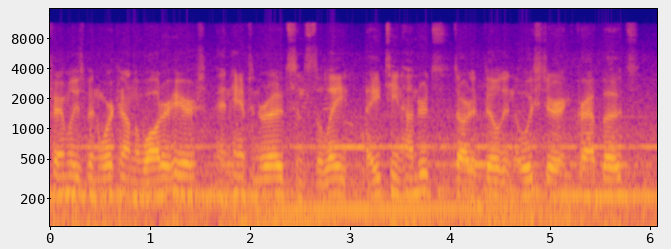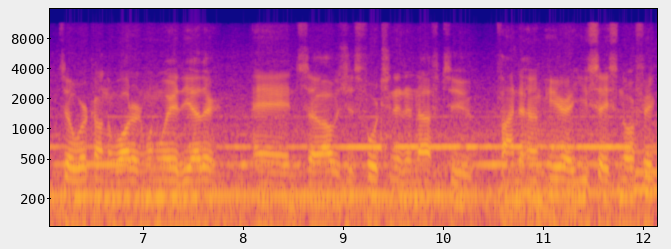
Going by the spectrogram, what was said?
family's been working on the water here in Hampton Roads since the late 1800s. Started building oyster and crab boats. Still work on the water in one way or the other. And so I was just fortunate enough to find a home here at USACE Norfolk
